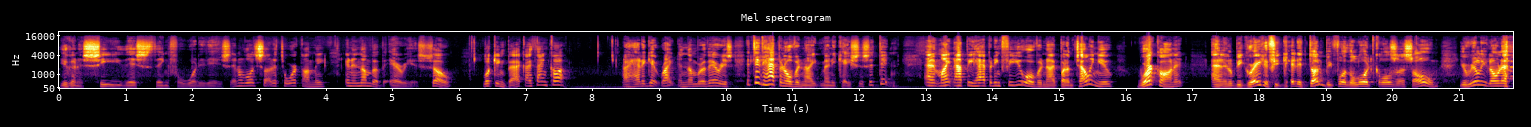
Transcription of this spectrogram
you're going to see this thing for what it is. And the Lord started to work on me in a number of areas. So, looking back, I thank God. I had to get right in a number of areas. It didn't happen overnight in many cases. It didn't. And it might not be happening for you overnight, but I'm telling you, work on it. And it'll be great if you get it done before the Lord calls us home. You really don't have,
